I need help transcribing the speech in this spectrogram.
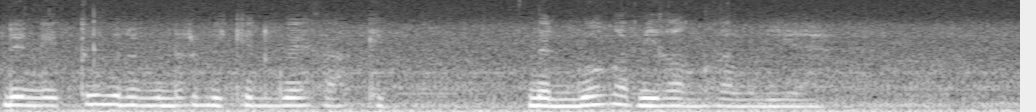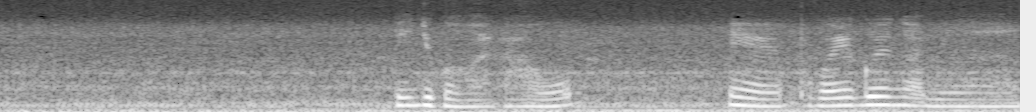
Dan itu bener-bener bikin gue sakit. Dan gue nggak bilang sama dia dia juga nggak tahu. Ya pokoknya gue nggak bilang.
